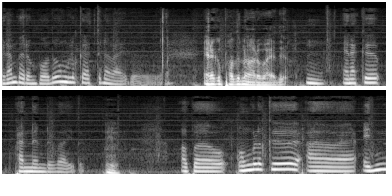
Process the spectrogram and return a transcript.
இடம்பெறும் போது உங்களுக்கு எத்தனை வயது? எனக்கு பதினாறு வயது. ம் எனக்கு பன்னெண்டு வயது. அப்போ உங்களுக்கு என்ன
